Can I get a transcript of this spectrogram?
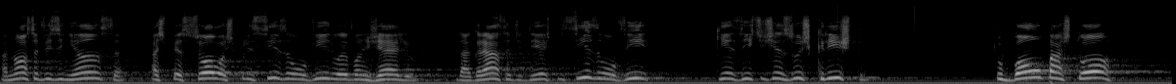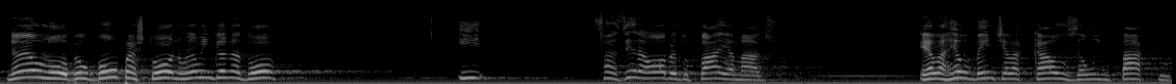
a nossa vizinhança, as pessoas precisam ouvir o evangelho da graça de Deus, precisam ouvir que existe Jesus Cristo. O bom pastor não é o lobo, é o bom pastor, não é o enganador. E fazer a obra do Pai, amados, ela realmente ela causa um impacto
